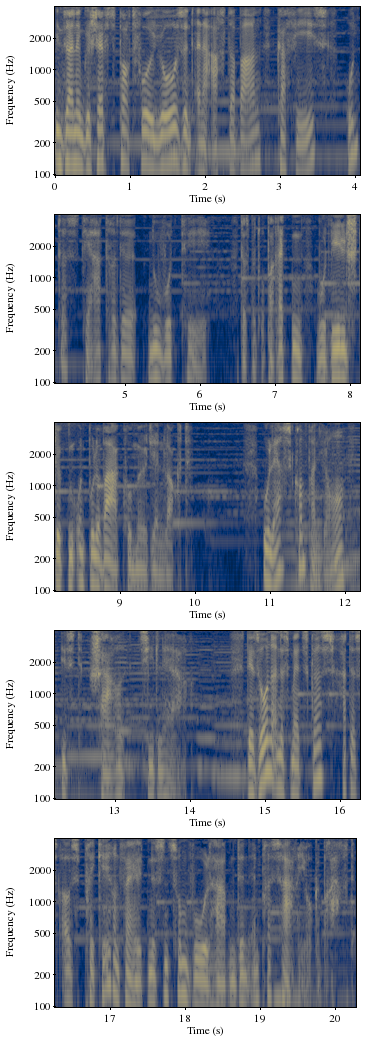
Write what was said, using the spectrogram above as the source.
In seinem Geschäftsportfolio sind eine Achterbahn, Cafés und das Théâtre de Nouveauté, das mit Operetten, Vaudeville-Stücken und Boulevardkomödien lockt. Eulers Kompagnon ist Charles Ziedler. Der Sohn eines Metzgers hat es aus prekären Verhältnissen zum wohlhabenden Impresario gebracht.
